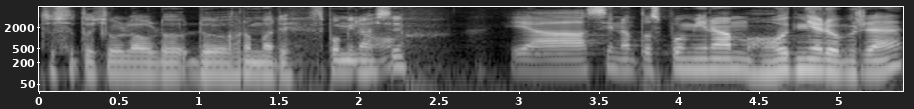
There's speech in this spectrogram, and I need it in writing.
co se to tělo dalo do, dohromady. Vzpomínáš no. si? Já si na to vzpomínám hodně dobře,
